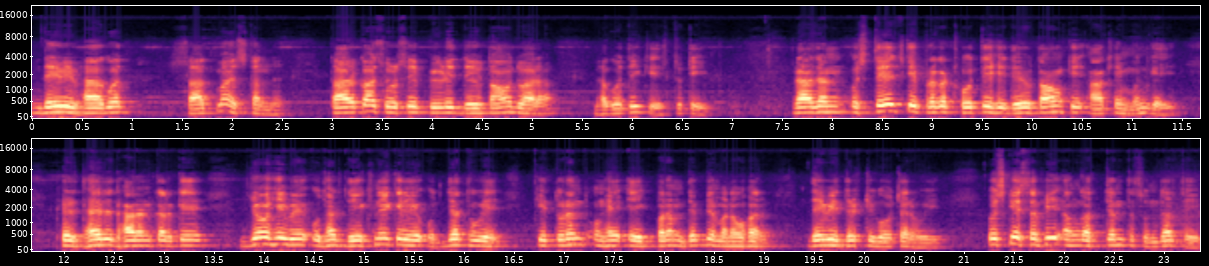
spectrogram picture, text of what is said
देवी भागवत, सातवा स्कंद, तारकासुर से पीड़ित देवताओं द्वारा भगवती की स्तुति। राजन उस तेज के प्रकट होते ही देवताओं की आँखें मुन गई। फिर धैर्य धारण करके जो ही वे उधर देखने के लिए उद्यत हुए कि तुरंत उन्हें एक परम दिव्य मनोहर देवी दृष्टिगोचर हुई। उसके सभी अंग अत्यंत सुंदर थे।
